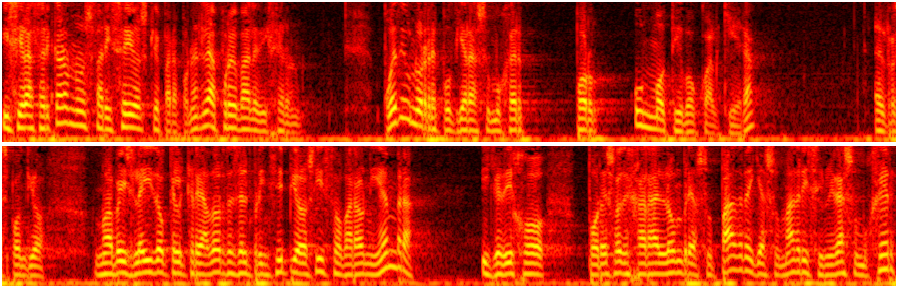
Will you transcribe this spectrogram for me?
Y se le acercaron unos fariseos que para ponerle a prueba le dijeron, ¿puede uno repudiar a su mujer por un motivo cualquiera? Él respondió, ¿no habéis leído que el Creador desde el principio los hizo varón y hembra? Y que dijo, por eso dejará el hombre a su padre y a su madre y se unirá a su mujer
